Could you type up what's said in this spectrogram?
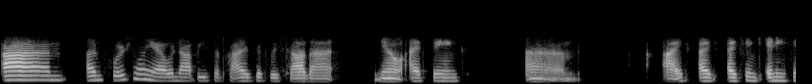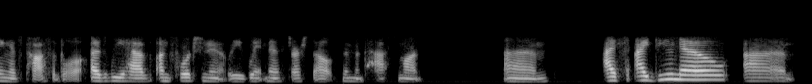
Um, unfortunately, I would not be surprised if we saw that. You know, I think, um, I, I, I think anything is possible, as we have unfortunately witnessed ourselves in the past month. Um, I, I do know um,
